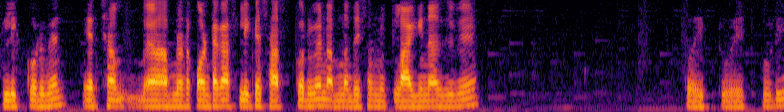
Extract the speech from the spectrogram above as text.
ক্লিক করবেন। এর আপনারা কন্টাক্ট লিখে সার্চ করবেন। আপনাদের সামনে প্লাগ ইন আসবে। তো একটু ওয়েট করি,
